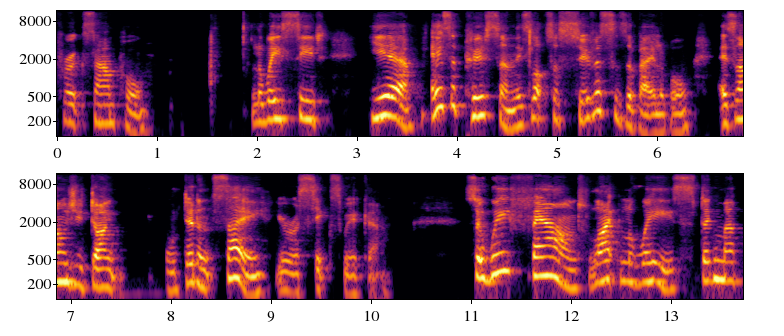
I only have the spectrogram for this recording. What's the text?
For example, Louise said, yeah, as a person, there's lots of services available as long as you don't or didn't say you're a sex worker. So we found, like Louise, stigma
